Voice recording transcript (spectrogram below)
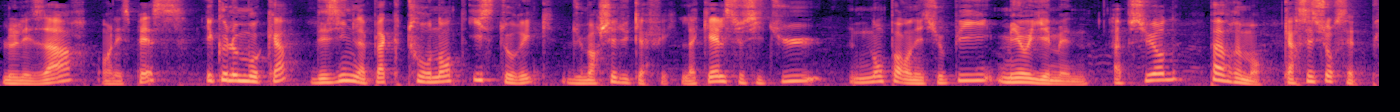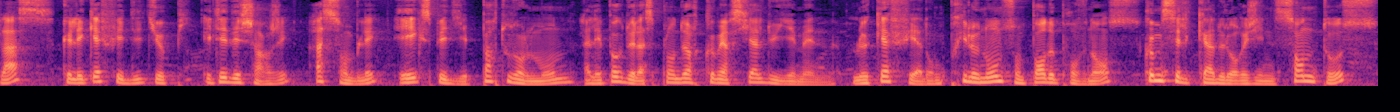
Le lézard, en l'espèce, est que le mocha désigne la plaque tournante historique du marché du café, laquelle se situe non pas en Éthiopie, mais au Yémen. Absurde Pas vraiment, car c'est sur cette place que les cafés d'Éthiopie étaient déchargés, assemblés et expédiés partout dans le monde à l'époque de la splendeur commerciale du Yémen. Le café a donc pris le nom de son port de provenance, comme c'est le cas de l'origine Santos,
